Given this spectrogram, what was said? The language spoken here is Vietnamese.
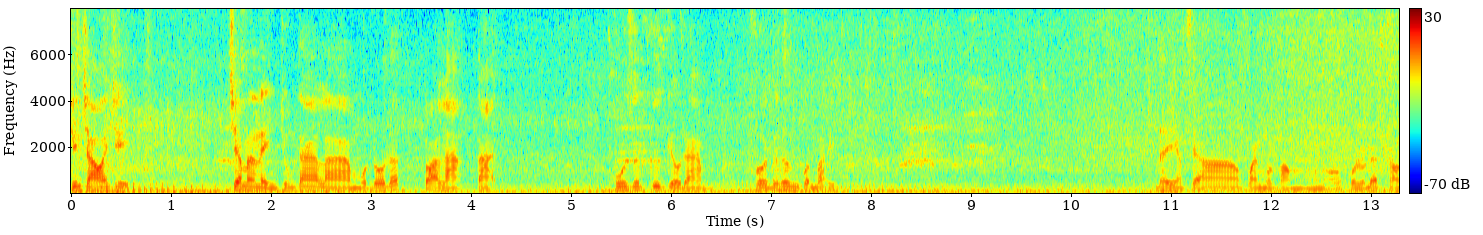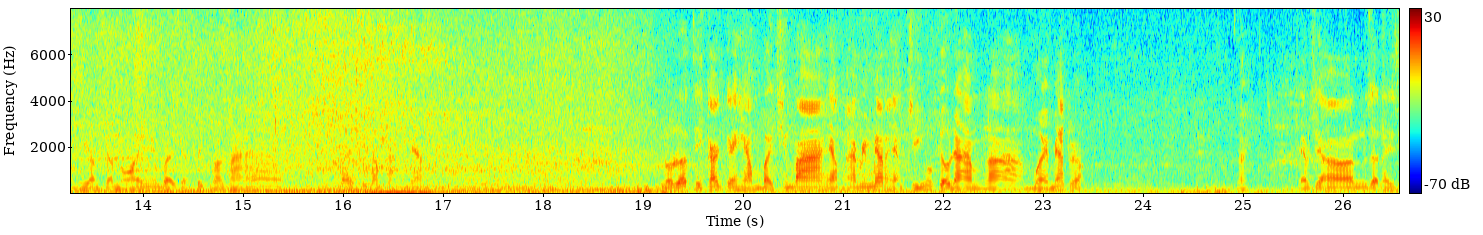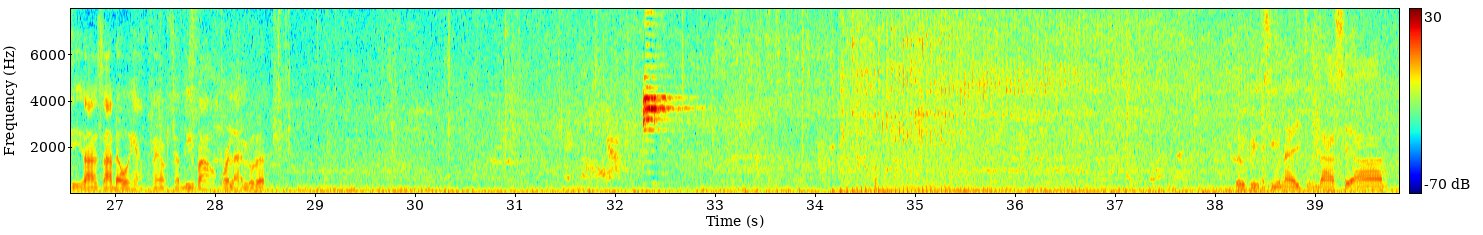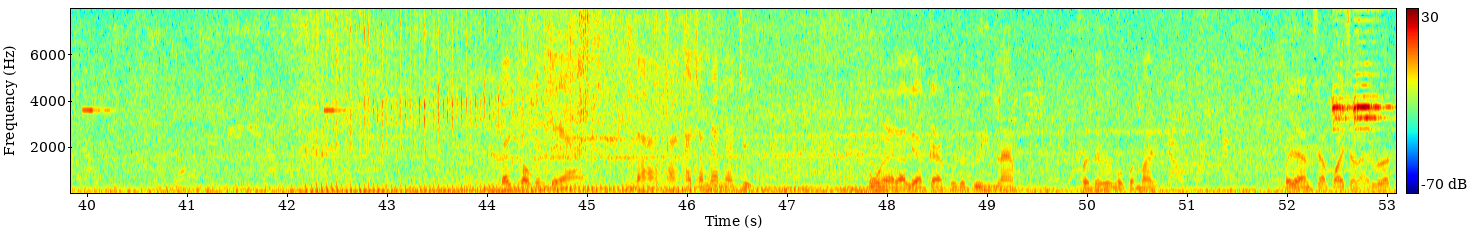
Xin chào anh chị. Trên màn hình chúng ta là một lô đất tọa lạc tại khu dân cư Kiều Đàm, phường Tân Hưng, quận 7 Đây em sẽ quay một vòng của lô đất sau thì em sẽ nói về diện tích và giá để anh chị tham khảo nha Lô đất thì cách cái hẻm 793, hẻm 20m, hẻm chính của Kiều Đàm là 10m rồi ạ. Đây, em sẽ ờ, dẫn anh chị ra ra đầu hẻm em sẽ đi vào quay lại lô đất. Từ vị trí này chúng ta sẽ cách cầu kênh Tẻ là khoảng 200 mét nha anh chị. Khu này là liền kề khu dân cư Him Lam phường Tân Hưng của quận 7 bây giờ em sẽ quay trở lại lô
